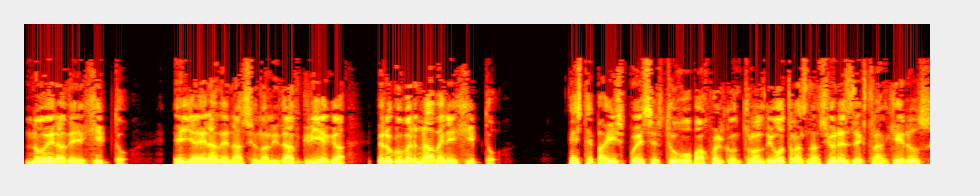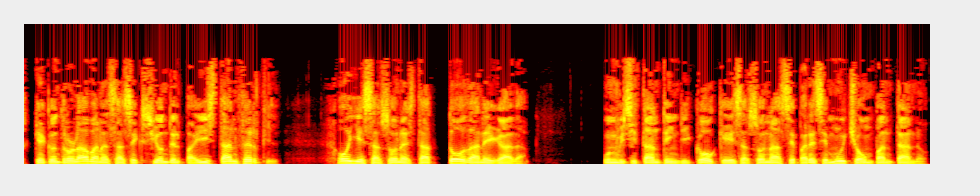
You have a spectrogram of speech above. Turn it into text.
no era de Egipto, ella era de nacionalidad griega, pero gobernaba en Egipto. Este país, pues, estuvo bajo el control de otras naciones de extranjeros que controlaban esa sección del país tan fértil. Hoy esa zona está toda negada. Un visitante indicó que esa zona se parece mucho a un pantano.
